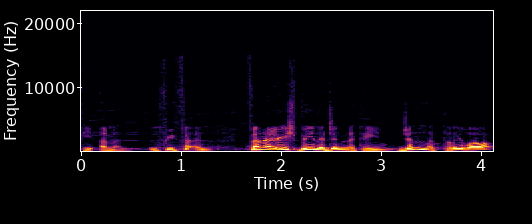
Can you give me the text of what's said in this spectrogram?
في أمل وفي فنعيش بين جنتين جنة رضا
